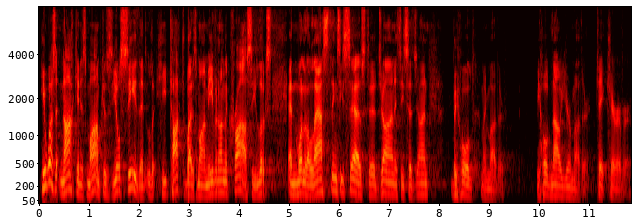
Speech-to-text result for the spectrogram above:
He wasn't knocking his mom because you'll see that he talked about his mom even on the cross. He looks, and one of the last things he says to John is he says, John, behold my mother. Behold now your mother. Take care of her.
